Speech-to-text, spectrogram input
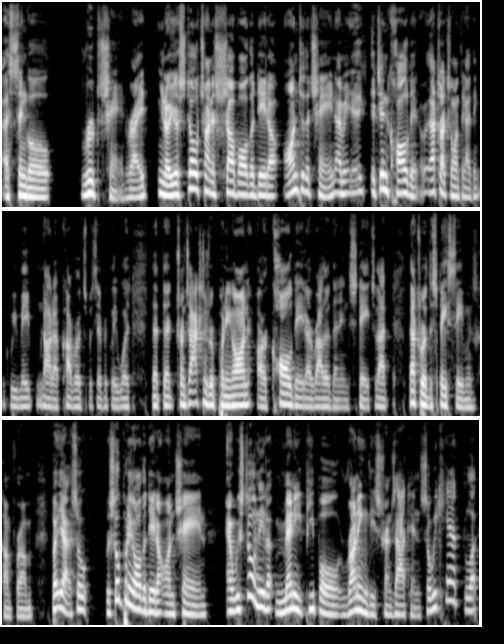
a single root chain, right? You know, you're still trying to shove all the data onto the chain. I mean, it, it's in call data. That's actually one thing I think we may not have covered specifically was that the transactions we're putting on are call data rather than in state. So that that's where the space savings come from. But yeah, so we're still putting all the data on chain and we still need many people running these transactions. So we can't let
